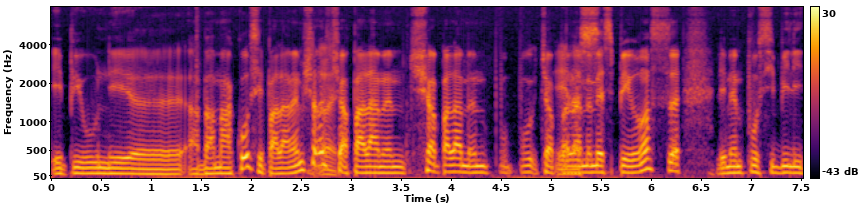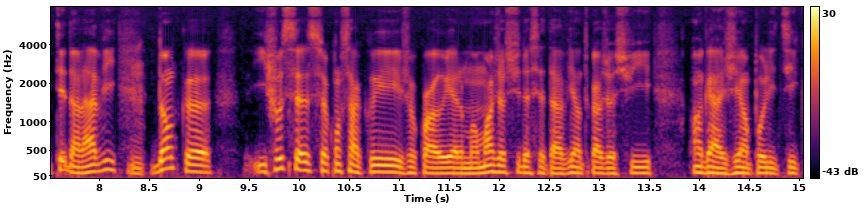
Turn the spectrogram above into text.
et puis on est euh, à Bamako, c'est pas la même chose. Tu n'as pas la même, tu as pas la même, tu as pas la même espérance, les mêmes possibilités dans la vie. Mm. Donc, euh, il faut se, se, consacrer, je crois réellement. Moi, je suis de cet avis. En tout cas, je suis engagé en politique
